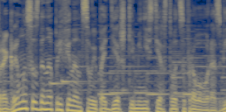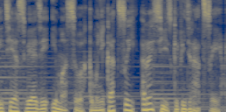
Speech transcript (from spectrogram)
Программа создана при финансовой поддержке Министерства цифрового развития, связи и массовых коммуникаций Российской Федерации.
